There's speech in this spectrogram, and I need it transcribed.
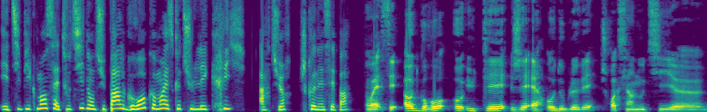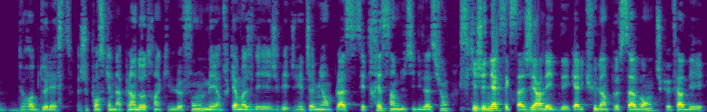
Et typiquement, cet outil dont tu parles, gros, comment est-ce que tu l'écris? Arthur Je connaissais pas. Ouais, c'est Outgrow, O-U-T-G-R-O-W. Je crois que c'est un outil euh, d'Europe de l'Est. Je pense qu'il y en a plein d'autres hein, qui le font, mais en tout cas, moi, je l'ai, déjà mis en place. C'est très simple d'utilisation. Ce qui est génial, c'est que ça gère les, des calculs un peu savants. Tu peux faire des,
